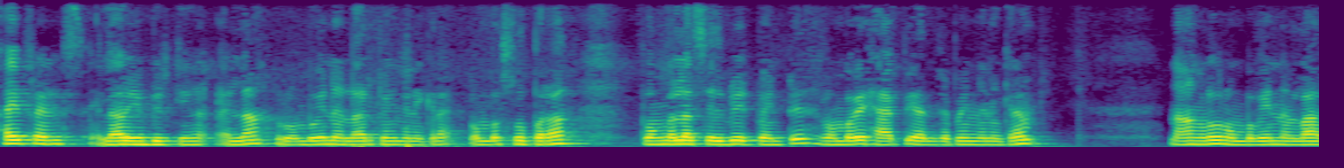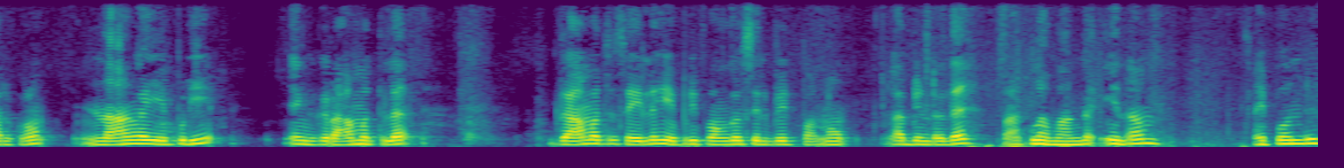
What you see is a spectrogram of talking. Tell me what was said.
ஹாய் ஃப்ரெண்ட்ஸ் எல்லோரும் எப்படி இருக்கீங்க? எல்லாம் ரொம்பவே நல்லா இருப்பீங்கன்னு நினைக்கிறேன். ரொம்ப சூப்பராக பொங்கலாக செலிப்ரேட் பண்ணிட்டு ரொம்பவே ஹாப்பியாக இருந்திருப்பேன்னு நினைக்கிறேன். நாங்களும் ரொம்பவே நல்லா இருக்கிறோம். நாங்கள் எப்படி எங்கள் கிராமத்தில் கிராமத்து சைடில் எப்படி பொங்கல் செலிப்ரேட் பண்ணோம் அப்படின்றத பார்க்கலாம் வாங்க. ஏன்னா இப்போ வந்து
